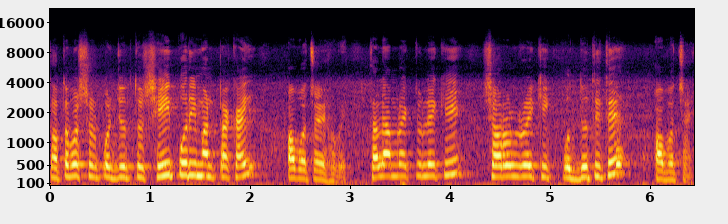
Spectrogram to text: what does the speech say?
তত বছর পর্যন্ত সেই পরিমাণ টাকাই অবচয় হবে। তাহলে আমরা একটু লিখি, সরল রৈখিক পদ্ধতিতে অবচয়।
